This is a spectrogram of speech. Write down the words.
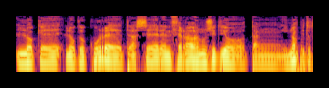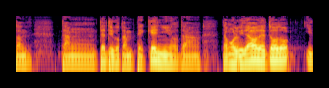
lo que lo que ocurre tras ser encerrados en un sitio tan inhóspito, tan tan tétrico, tan pequeño, tan tan olvidado de todo y,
